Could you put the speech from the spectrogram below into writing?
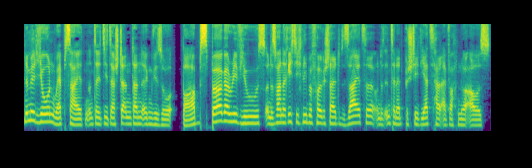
eine Million Webseiten und da, da stand dann irgendwie so Bob's Burger Reviews und es war eine richtig liebevoll gestaltete Seite und das Internet besteht jetzt halt einfach nur aus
